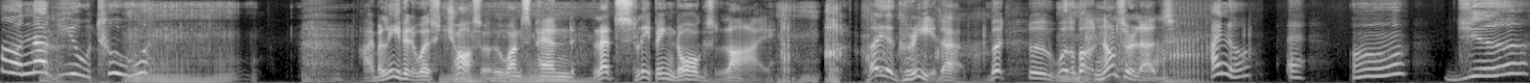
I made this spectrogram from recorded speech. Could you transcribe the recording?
Oh, not you, too. I believe it was Chaucer who once penned, Let sleeping dogs lie. I agree that. But uh, what about announcer lads? I know. Uh, un, deux,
